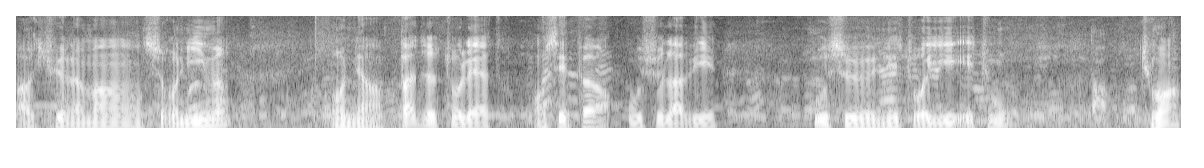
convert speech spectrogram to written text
actuellement sur Nîmes, on n'a pas de toilettes, on ne sait pas où se laver, où se nettoyer et tout. Tu vois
